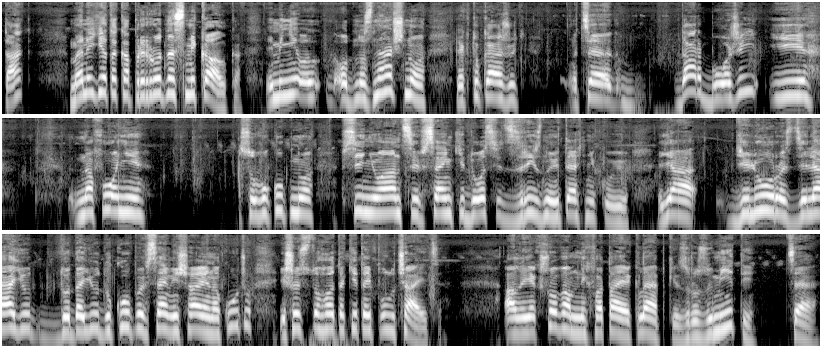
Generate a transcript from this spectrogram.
Так? У мене є така природна смікалка. І мені однозначно, як то кажуть, це дар Божий і на фоні совокупно всі нюанси, всенький досвід з різною технікою. Я ділю, розділяю, додаю докупи, все мішаю на кучу, і щось з того таки та й виходить. Але якщо вам не вистачає клепки зрозуміти це,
